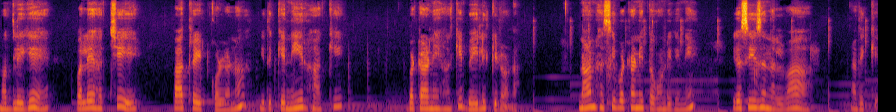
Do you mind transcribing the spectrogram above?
ಮೊದಲಿಗೆ ಒಲೆ ಹಚ್ಚಿ ಪಾತ್ರೆ ಇಟ್ಕೊಳ್ಳೋಣ. ಇದಕ್ಕೆ ನೀರು ಹಾಕಿ, ಬಟಾಣಿ ಹಾಕಿ ಬೇಯಲಿಕ್ಕಿಡೋಣ. ನಾನು ಹಸಿ ಬಟಾಣಿ ತೊಗೊಂಡಿದ್ದೀನಿ ಈಗ ಸೀಸನ್ ಅಲ್ವಾ? ಅದಕ್ಕೆ.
